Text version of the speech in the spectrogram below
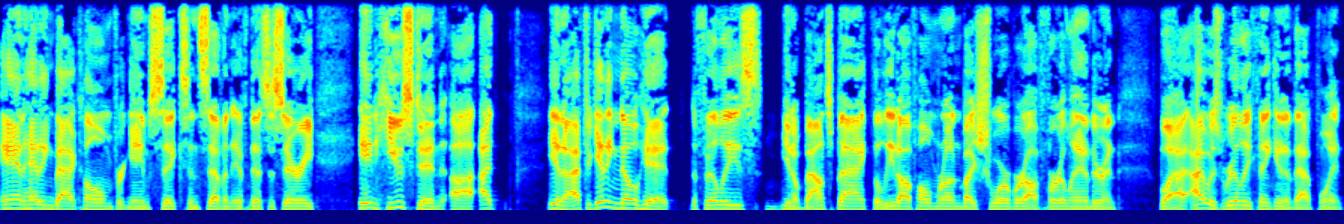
and heading back home for game six and seven, if necessary. In Houston, uh, I, you know, after getting no hit, the Phillies, you know, bounce back. The leadoff home run by Schwarber off Verlander. And boy, I, I was really thinking at that point,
